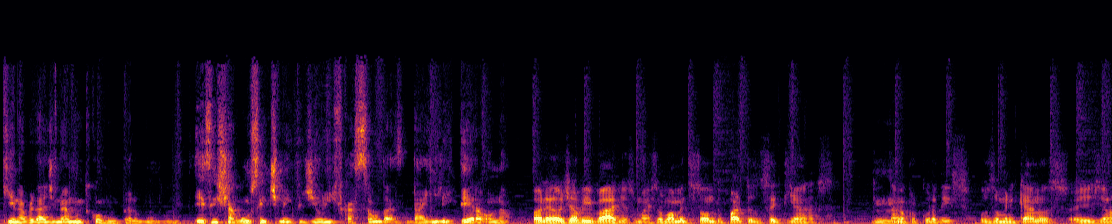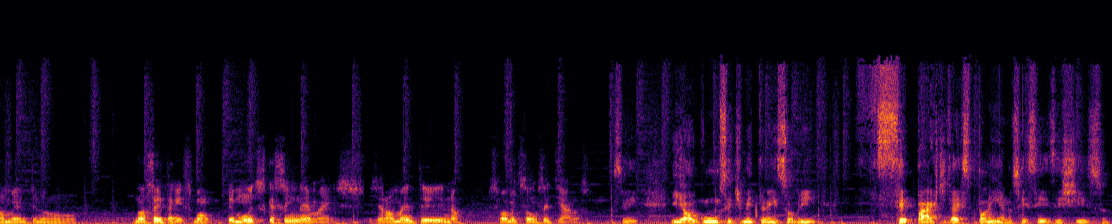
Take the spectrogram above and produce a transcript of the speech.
que na verdade não é muito comum pelo mundo. Né? Existe algum sentimento de unificação da, da ilha inteira ou não? Olha, eu já vi vários, mas normalmente são de parte dos haitianos que uhum. estão à procura disso. Os dominicanos eh, geralmente não, não aceitam isso. Bom, tem muitos que sim, né? Mas geralmente não. Principalmente são os haitianos. Sim. E algum sentimento também sobre ser parte da Espanha, não sei se existe isso.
